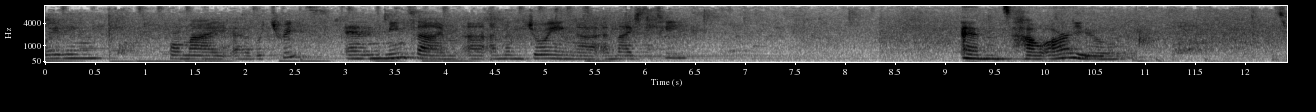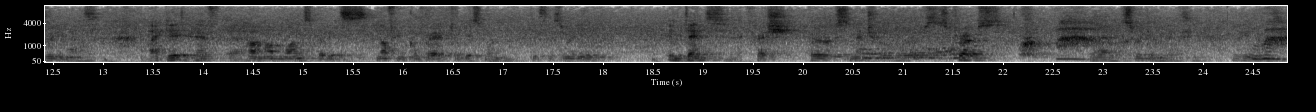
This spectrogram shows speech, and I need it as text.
Waiting for my uh, retreat. And in the meantime, uh, I'm enjoying uh, a nice tea. And how are you? It's really nice. I did have a hammam once, but it's nothing compared to this one. This is really intense, fresh herbs, natural herbs, scrubs. Wow. Yeah, it's really relaxing. Really nice. Wow.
